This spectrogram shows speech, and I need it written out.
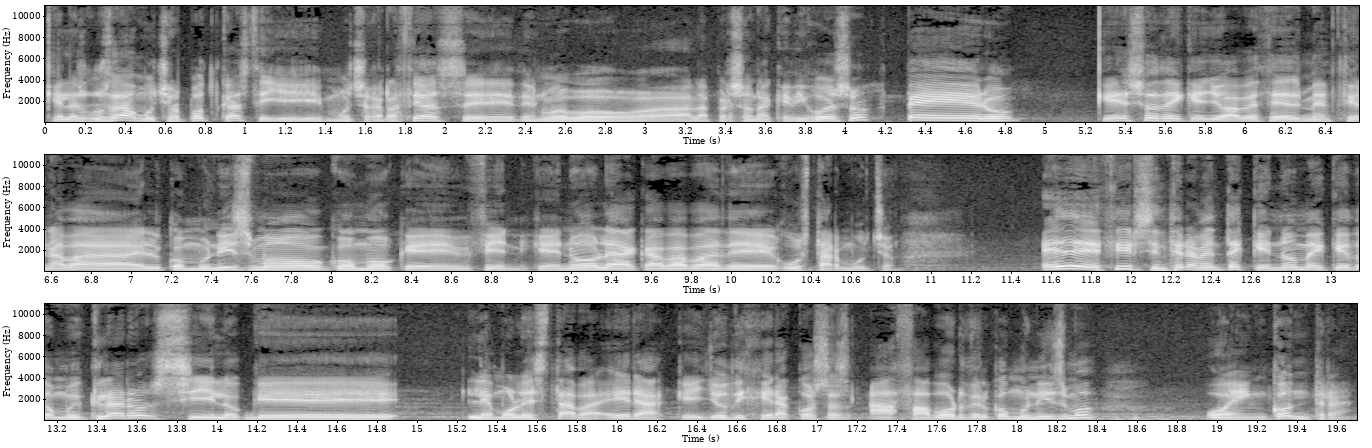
que les gustaba mucho el podcast y muchas gracias eh, de nuevo a la persona que dijo eso, pero que eso de que yo a veces mencionaba el comunismo como que, en fin, que no le acababa de gustar mucho. He de decir sinceramente que no me quedó muy claro si lo que le molestaba era que yo dijera cosas a favor del comunismo o en contra.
